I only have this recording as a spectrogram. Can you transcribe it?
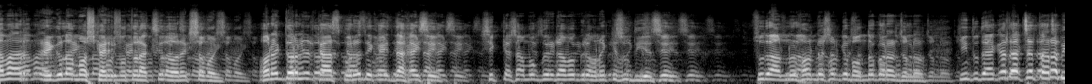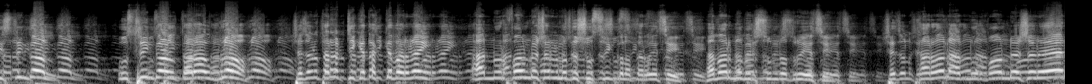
আমার এগুলা মস্কারির মতো লাগছিল অনেক সময়। অনেক ধরনের কাজ করে দেখাই দেখাইছে শিক্ষা সামগ্রী টামগ্রী অনেক কিছু দিয়েছে। শুধু আন্নুর ফাউন্ডেশনকে বন্ধ করার জন্য। কিন্তু দেখা যাচ্ছে তারা বিশৃঙ্খল। উশৃঙ্খল তারা উগ্র। সেজন্য তারা টিকে থাকতে পারে নাই। আন্নুর ফাউন্ডেশনের মধ্যে সুশৃঙ্খলতা রয়েছে। আমার নবীর সুন্নত রয়েছে। সেজন্য কারণ আন্নুর ফাউন্ডেশনের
